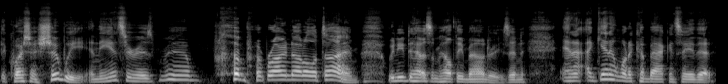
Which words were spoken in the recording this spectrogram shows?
the question is, should we? And the answer is, eh, probably not all the time. We need to have some healthy boundaries. And and again, I want to come back and say that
